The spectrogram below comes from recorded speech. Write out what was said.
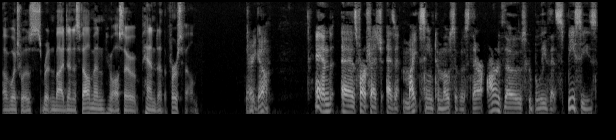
of which was written by Dennis Feldman, who also penned the first film. There you go. And as far fetched as it might seem to most of us, there are those who believe that Species,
